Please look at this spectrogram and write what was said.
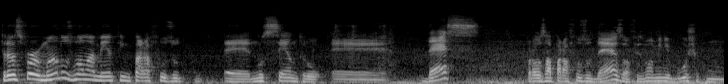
transformando os rolamentos em parafuso é, no centro é, 10, para usar parafuso 10, ó, fiz uma mini bucha com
